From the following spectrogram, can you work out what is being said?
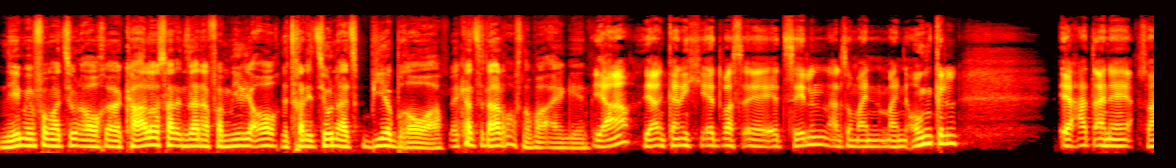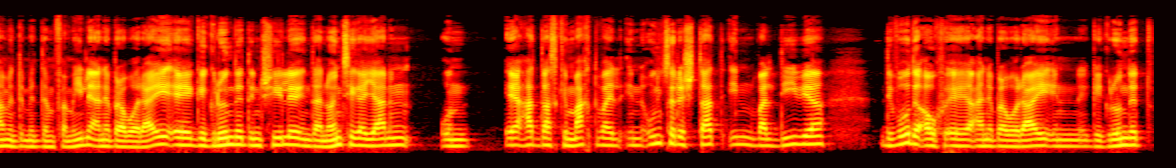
Nebeninformation auch. Äh, Carlos hat in seiner Familie auch eine Tradition als Bierbrauer. Vielleicht kannst du darauf nochmal eingehen. Ja, ja, kann ich etwas äh, erzählen. Also mein, mein Onkel, er hat eine, so mit, mit der Familie eine Brauerei äh, gegründet in Chile in den 90er Jahren und er hat das gemacht, weil in unserer Stadt in Valdivia, die wurde auch äh, eine Brauerei in, gegründet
